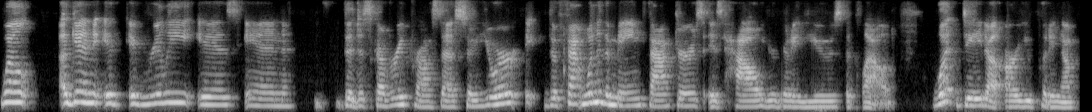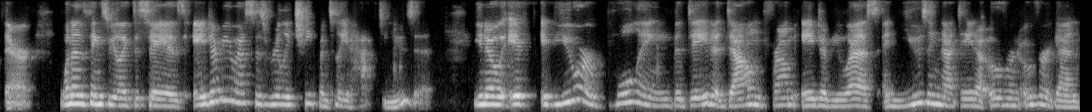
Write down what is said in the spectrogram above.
Well, again, it, it really is in the discovery process. So you're the fact one of the main factors is how you're going to use the cloud. What data are you putting up there? One of the things we like to say is AWS is really cheap until you have to use it. You know, if, if you are pulling the data down from AWS and using that data over and over again,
